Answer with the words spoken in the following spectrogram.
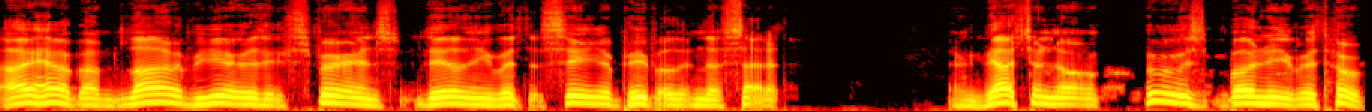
I have a lot of years' experience dealing with the senior people in the Senate and got to know who's buddy with who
